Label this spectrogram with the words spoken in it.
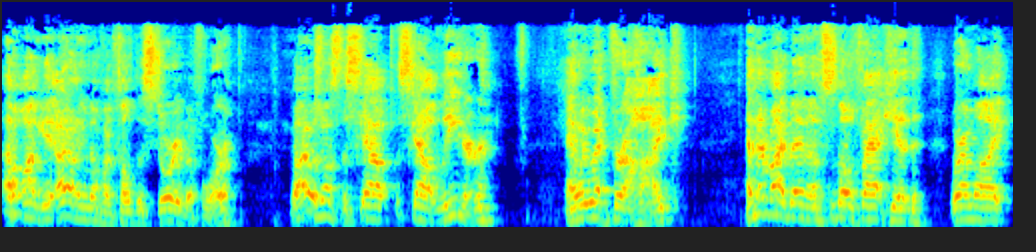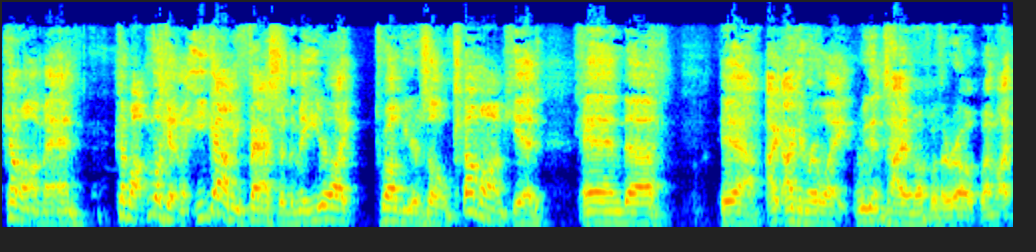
I don't get. I don't even know if I've told this story before, but I was once the scout the scout leader, and we went for a hike, and there might have been a slow fat kid where I'm like, "Come on, man, come on, look at me. You gotta be faster than me. You're like 12 years old. Come on, kid." And uh, yeah, I, I can relate. We didn't tie him up with a rope. I'm like,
